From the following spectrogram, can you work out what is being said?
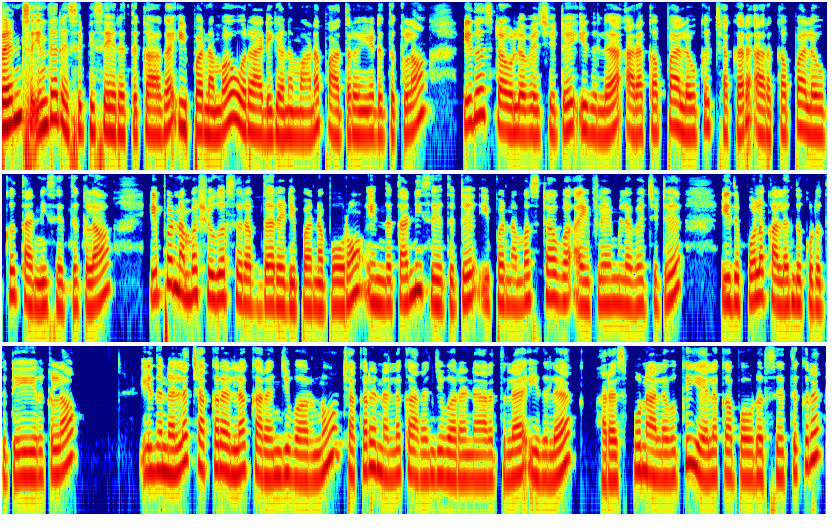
ஃப்ரெண்ட்ஸ் இந்த ரெசிபி செய்கிறதுக்காக இப்போ நம்ம ஒரு அடிகனமான பாத்திரம் எடுத்துக்கலாம். இதை ஸ்டவ்வில் வச்சுட்டு இதில் அரை அளவுக்கு சக்கரை அரை அளவுக்கு தண்ணி சேர்த்துக்கலாம். இப்போ நம்ம சுகர் சிரப் தான் ரெடி பண்ண போகிறோம் இந்த தண்ணி சேர்த்துட்டு இப்போ நம்ம ஸ்டவ் ஐ ஃப்ளேமில் வச்சுட்டு இது போல் கலந்து கொடுத்துட்டே இருக்கலாம். இது நல்லா சக்கரை எல்லாம் கரைஞ்சி வரணும். சக்கரை நல்லா கரைஞ்சி வர நேரத்தில் இதில் அரை ஸ்பூன் அளவுக்கு ஏலக்காய் பவுடர் சேர்த்துக்கிறேன்.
